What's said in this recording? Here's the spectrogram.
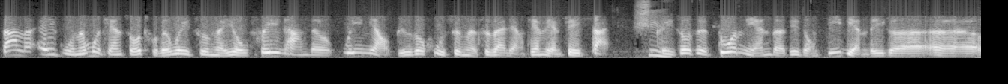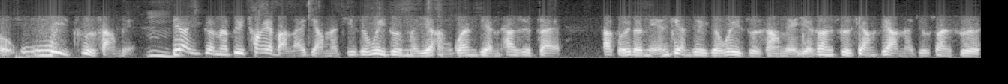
当然了，A 股呢目前所处的位置呢又非常的微妙，比如说沪市呢是在两千点这一带。是可以说是多年的这种低点的一个呃位置上面。嗯第二一个呢，对创业板来讲呢，其实位置呢也很关键，它是在它所谓的年线这个位置上面，也算是向下呢，就算是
